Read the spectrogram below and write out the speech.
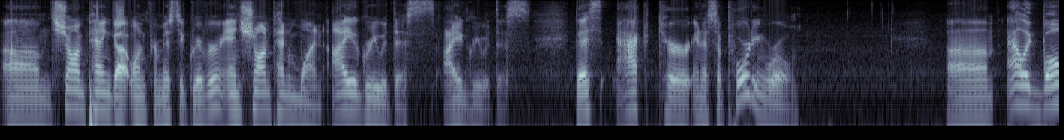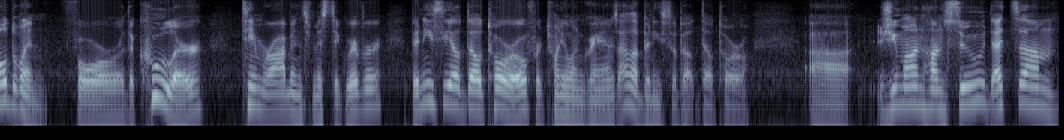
Um, Sean Penn got one for Mystic River, and Sean Penn won. I agree with this. I agree with this. Best Actor in a Supporting Role. Um, Alec Baldwin for The Cooler. Tim Robbins for Mystic River. Benicio del Toro for 21 Grams. I love Benicio del Toro. Uh, Djimon Hounsou. That's um,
